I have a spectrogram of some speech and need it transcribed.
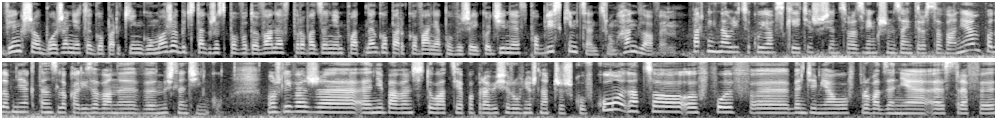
Większe obłożenie tego parkingu może być także spowodowane wprowadzeniem płatnego parkowania powyżej godziny w pobliskim centrum handlowym. Parking na ulicy Kujawskiej cieszy się coraz większym zainteresowaniem, podobnie jak ten zlokalizowany w Myślęcinku. Możliwe, że niebawem sytuacja poprawi się również na Czyszkówku, na co wpływ e, będzie miało wprowadzenie e, strefy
